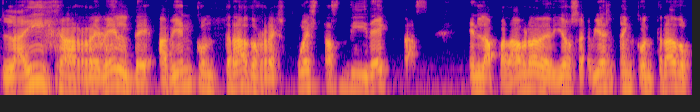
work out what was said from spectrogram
La hija rebelde había encontrado respuestas directas en la palabra de Dios, había encontrado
